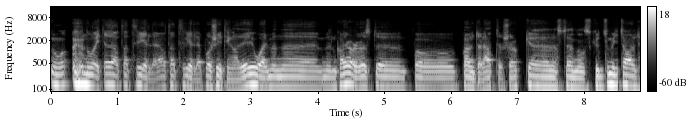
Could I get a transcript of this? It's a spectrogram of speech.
Nå, nå er ikke det at jeg tviler, at jeg tviler på skytinga di i år, men, eh, men hva gjør du hvis du på, på eventuelle ettersøk eh, hvis det er noen skudd som ikke tar,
